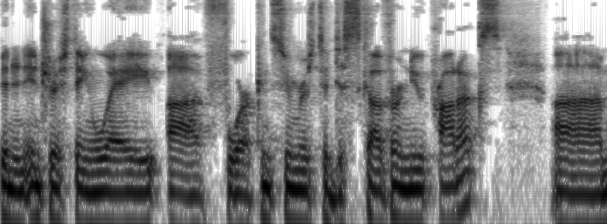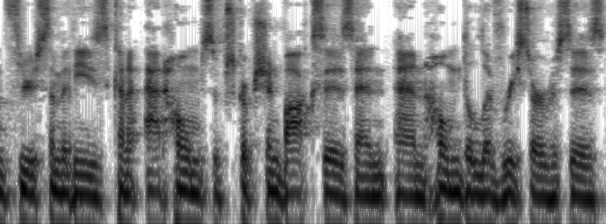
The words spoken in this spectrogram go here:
been an interesting way uh, for consumers to discover new products um, through some of these kind of at-home subscription boxes and, and home delivery services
